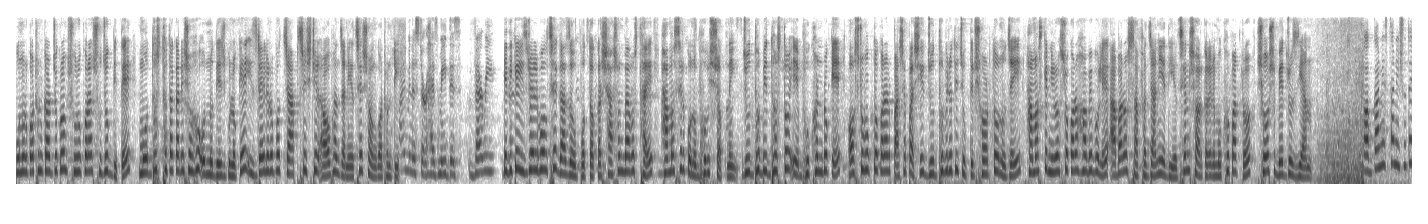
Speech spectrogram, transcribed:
পুনর্গঠন কার্যক্রম শুরু করার সুযোগ দিতে মধ্যস্থতাকারী সহ অন্য দেশগুলোকে ইসরায়েলের ওপর চাপ সৃষ্টির আহ্বান জানিয়েছে সংগঠনটি। এদিকে ইসরায়েল বলছে গাজা উপত্যকার শাসন ব্যবস্থায় হামাসের কোনো ভবিষ্যৎ নেই। যুদ্ধ বিধ্বস্ত এ ভূখণ্ডকে অস্ত্রমুক্ত করার পাশাপাশি যুদ্ধবিরতি চুক্তির শর্ত অনুযায়ী হামাসকে নিরস্ত্র করা হবে বলে আবারও সাফা জানিয়ে দিয়েছেন সরকারের মুখপাত্র শোষ বেদ্রুজিয়ান। আফগানিস্তান ইস্যুতে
